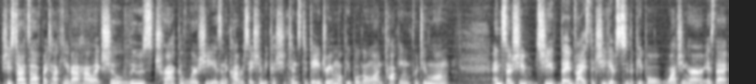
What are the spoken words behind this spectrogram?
she starts off by talking about how like she'll lose track of where she is in a conversation because she tends to daydream while people go on talking for too long. And so she she the advice that she gives to the people watching her is that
